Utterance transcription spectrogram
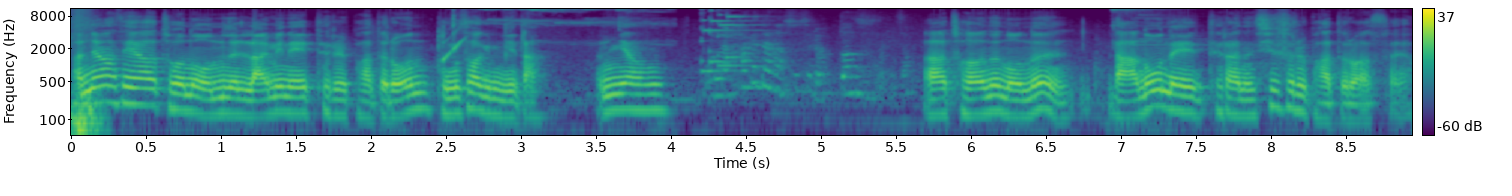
안녕하세요. 저는 오늘 라미네이트를 받으러 온 동석입니다. 안녕. 아 저는 오늘 나노네이트라는 시술을 받으러 왔어요.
